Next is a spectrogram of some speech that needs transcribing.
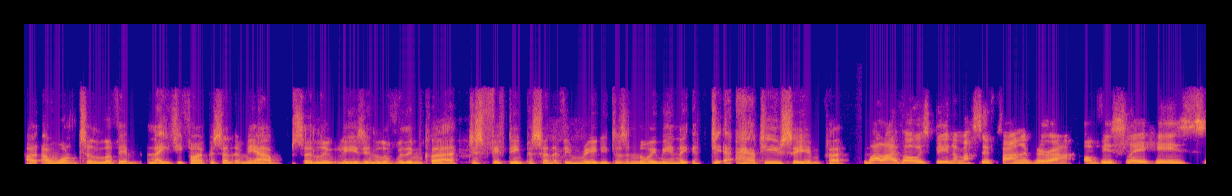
I, I want to love him. And 85 percent of me absolutely is in love with him, Claire. Just 15 percent of him really does annoy me. And it, how do you see him, Claire? Well, I've always been a massive fan of Virat. Obviously, he's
